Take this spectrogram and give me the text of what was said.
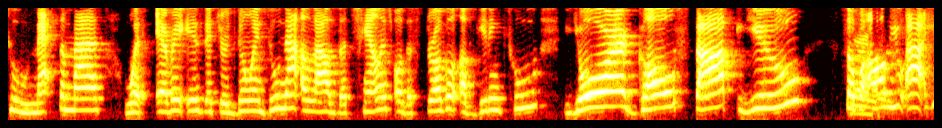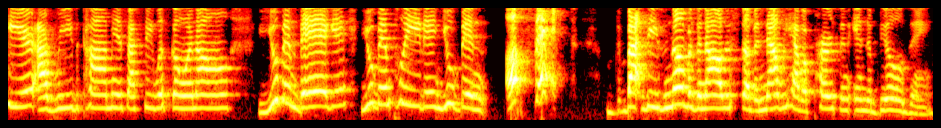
to maximize whatever it is that you're doing. Do not allow the challenge or the struggle of getting to your goal stop you so right. for all you out here, I read the comments, I see what's going on. You've been begging, you've been pleading, you've been upset about these numbers and all this stuff. And now we have a person in the building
